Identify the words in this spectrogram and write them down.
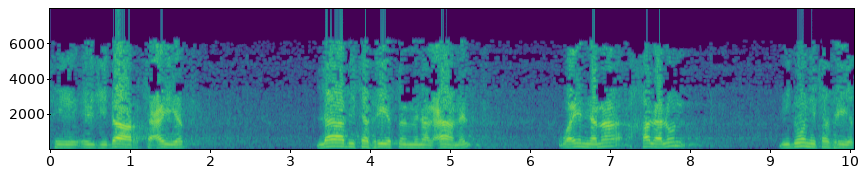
في الجدار تعيب لا بتفريط من العامل وإنما خلل بدون تفريط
